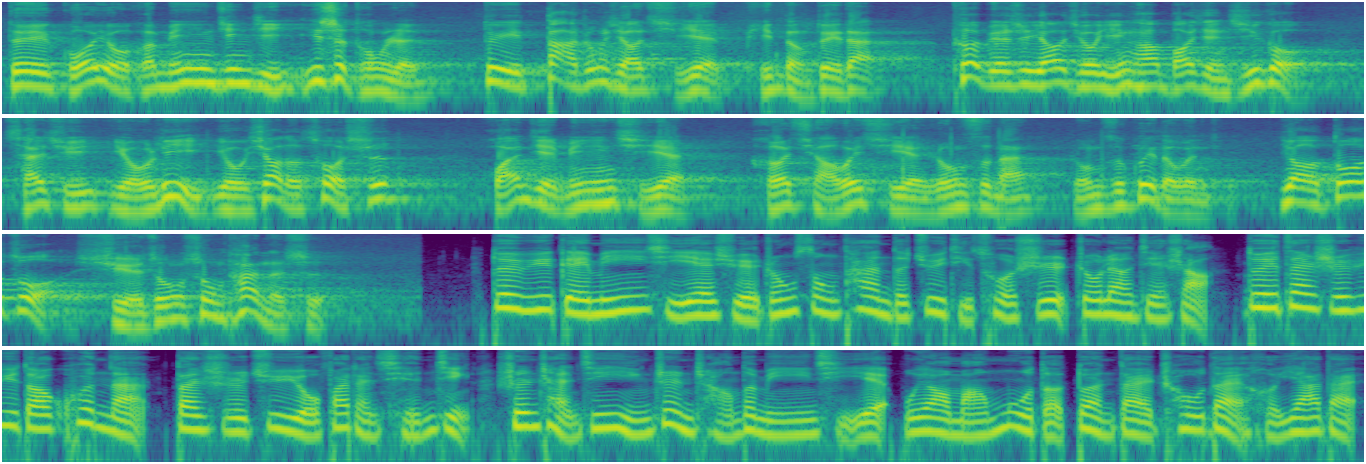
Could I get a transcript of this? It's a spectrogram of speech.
对国有和民营经济一视同仁，对大中小企业平等对待。特别是要求银行、保险机构采取有力有效的措施，缓解民营企业和小微企业融资难、融资贵的问题。要多做雪中送炭的事。对于给民营企业雪中送炭的具体措施，周亮介绍，对暂时遇到困难但是具有发展前景、生产经营正常的民营企业，不要盲目的断贷、抽贷和压贷。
